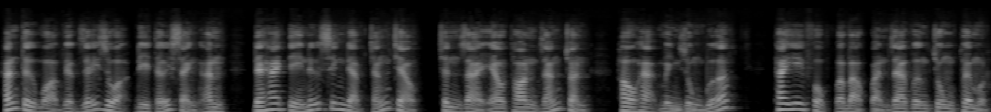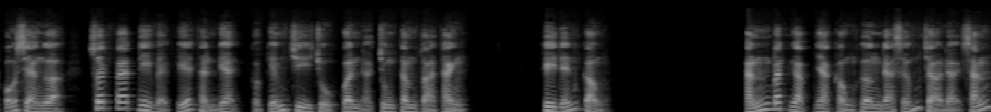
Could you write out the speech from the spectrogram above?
Hắn từ bỏ việc dãy dụa đi tới sảnh ăn, để hai tỷ nữ xinh đẹp trắng trẻo, chân dài eo thon, dáng chuẩn, hầu hạ mình dùng bữa. Thay y phục và bảo quản gia Vương Trung thuê một cỗ xe ngựa, xuất phát đi về phía thần điện của kiếm chi chủ quân ở trung tâm tòa thành. Khi đến cổng, hắn bắt gặp nhà khổng hương đã sớm chờ đợi sẵn.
